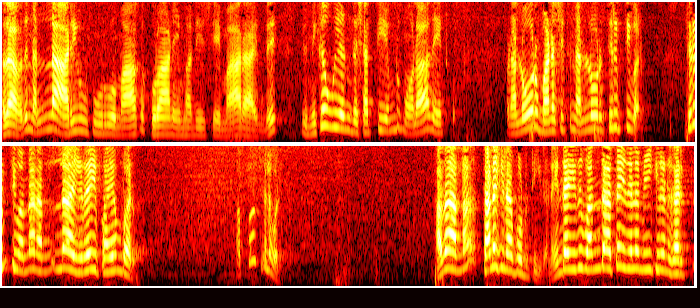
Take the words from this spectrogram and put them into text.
அதாவது நல்ல அறிவுபூர்வமாக குரானையும் ஹதீஸையும் ஆராய்ந்து இது மிக உயர்ந்த சக்தி என்று மோலாத ஏற்றுக்கொண்டு. நல்ல ஒரு மனசுக்கு நல்ல ஒரு திருப்தி வரும். திருப்தி வந்தா நல்லா இறை பயம் வரும். அப்போ செலவழி அதான் தலைகிலா போட்டுட்டீங்க இந்த இது வந்தா தான் இதெல்லாம் மீக்கிறேன்னு கருத்து.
